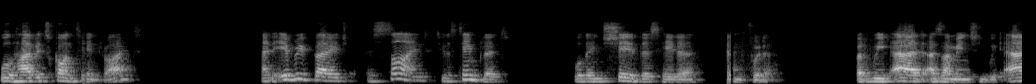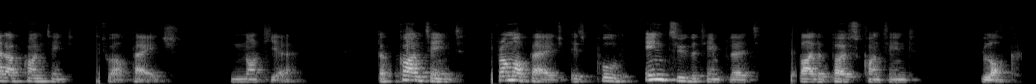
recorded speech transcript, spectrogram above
will have its content, right? And every page assigned to this template will then share this header and footer. But we add, as I mentioned, we add our content to our page, not here. The content from our page is pulled into the template by the post content block.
